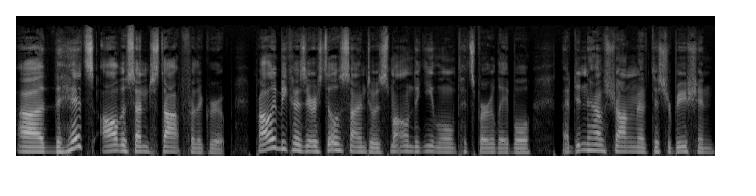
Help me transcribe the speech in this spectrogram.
uh, the hits all of a sudden stopped for the group, probably because they were still signed to a small, and dinky little Pittsburgh label that didn't have strong enough distribution.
